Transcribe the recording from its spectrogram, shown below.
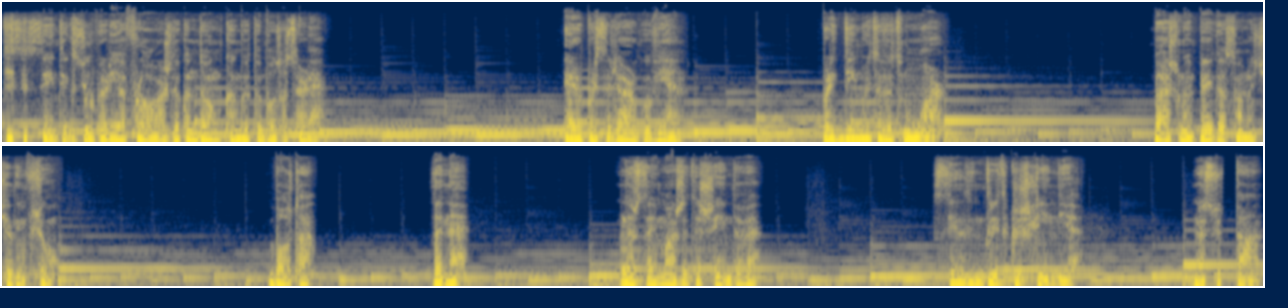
Ti si Saint Exupery afrohesh dhe këndon këngë të botës së re. Erë prej së largu vjen, prej dimri të vetmuar, bashkë me Pegaso në qiellin flu. Bota dhe ne, ndërsa imazhet e shenjtëve sjellin dritë krishtlindjeje në sytë tanë.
